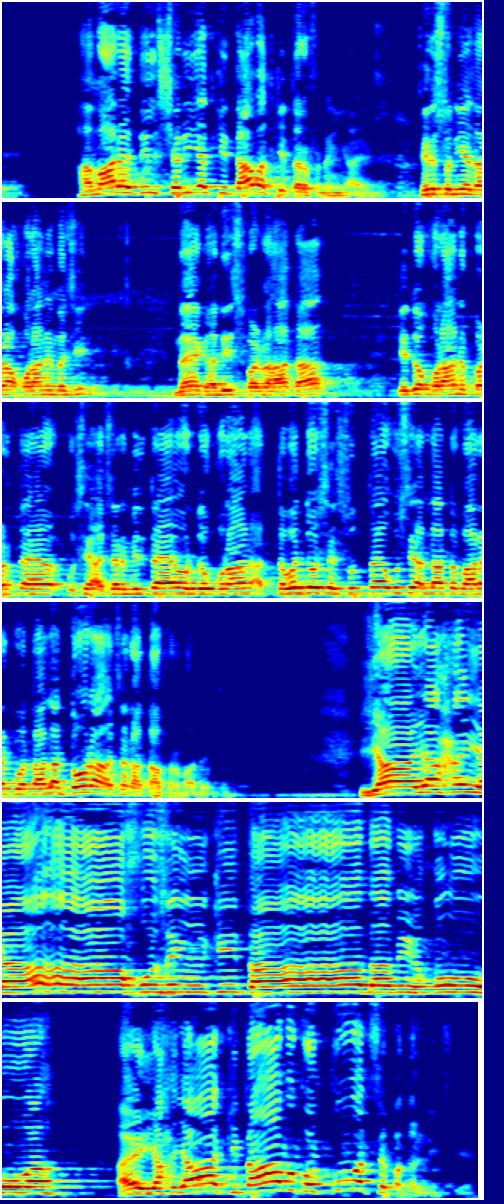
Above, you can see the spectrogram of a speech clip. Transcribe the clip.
हमारे दिल शरीयत की दावत की तरफ़ नहीं आए। फिर सुनिए ज़रा कुरान मजीद। मैं एक हदीस पढ़ रहा था कि जो कुरान पढ़ता है, उसे अजर मिलता है और जो कुरान तवज्जो से सुनता है, उसे अल्लाह तबारक व ताली दोहरा अजर आता फरमा देते हैं। या खुजिल किताब यहया, किताब को कुवत से पकड़ लीजिए।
